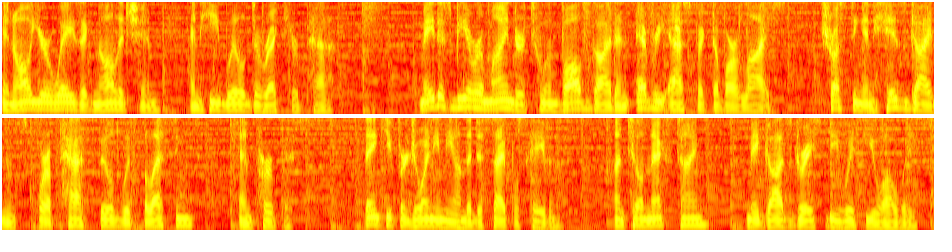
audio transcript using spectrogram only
In all your ways, acknowledge him, and he will direct your path. May this be a reminder to involve God in every aspect of our lives, trusting in his guidance for a path filled with blessings and purpose. Thank you for joining me on the Disciples Haven. Until next time, may God's grace be with you always.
